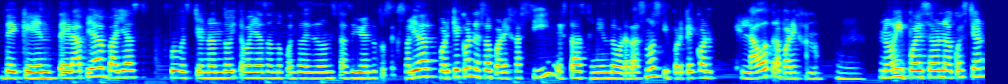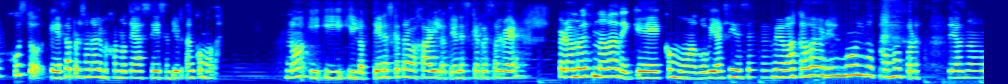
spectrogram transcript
de que en terapia vayas cuestionando y te vayas dando cuenta de dónde estás viviendo tu sexualidad. ¿Por qué con esa pareja sí estás teniendo orgasmos y por qué con la otra pareja no? Mm. ¿No? Y puede ser una cuestión justo que esa persona a lo mejor no te hace sentir tan cómoda. ¿no? Y, y, lo tienes que trabajar y lo tienes que resolver, pero no es nada de que como agobiarse y decir, me va a acabar el mundo, como por Dios, no,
